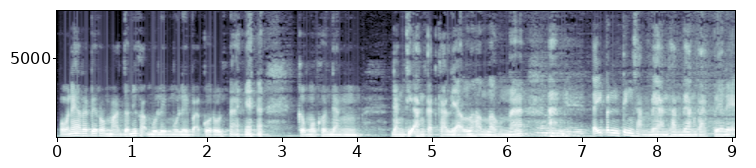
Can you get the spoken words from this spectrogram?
Pokoknya repi Ramadan ini gak mulai-mulai Pak Corona ya. Kemoga yang yang diangkat kali Allah Allahumma amin. Tapi penting sampean sampean kabeh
